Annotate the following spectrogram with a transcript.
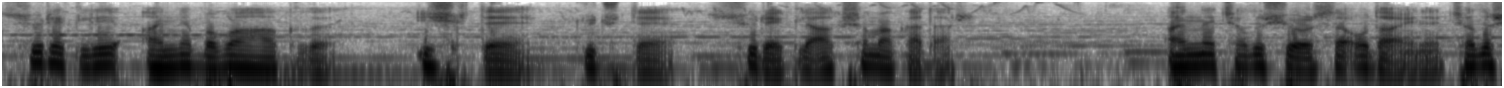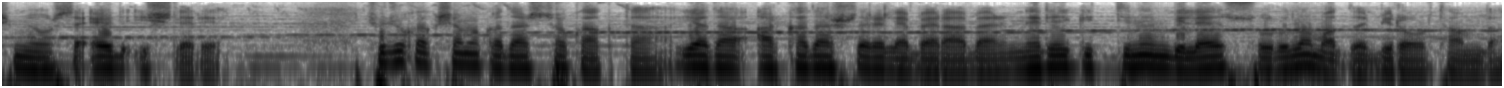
Sürekli anne baba haklı. İşte, güçte, sürekli akşama kadar. Anne çalışıyorsa o da aynı, çalışmıyorsa evde işleri. Çocuk akşama kadar sokakta ya da arkadaşlarıyla beraber nereye gittiğinin bile sorulamadığı bir ortamda.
